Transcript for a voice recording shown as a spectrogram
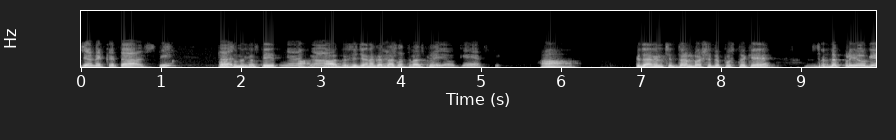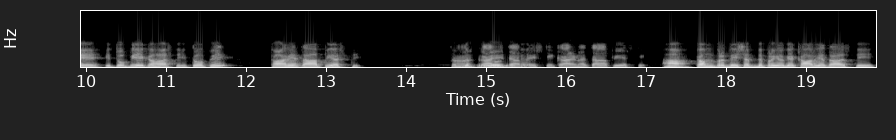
जनकता अस्ति सम्यक् अस्ति गा- हा, तादृशी जनकता कुत्र अस्ति? शब्दप्रयोगे अस्ति। हा। इदानीं चित्रं पश्यतु पुस्तके। शब्दप्रयोगे इतोपि एकः अस्ति इतोपि कार्यता अपि अस्ति कार्यता अपि अस्ति कारणता अपि अस्ति। हा कं प्रति शब्दप्रयोगे कार्यता अस्ति?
